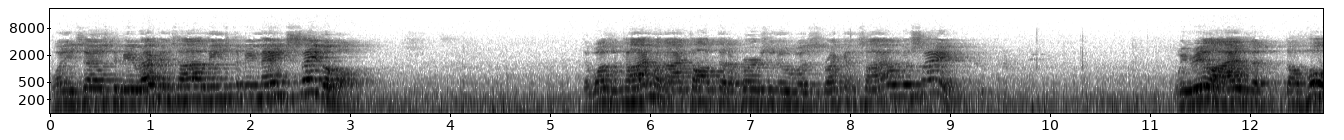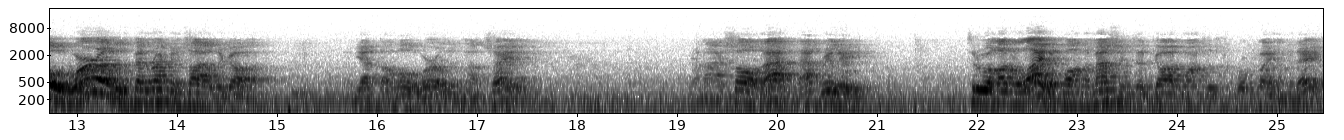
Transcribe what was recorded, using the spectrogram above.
when he says to be reconciled means to be made savable. There was a time when I thought that a person who was reconciled was saved. We realize that the whole world has been reconciled to God, and yet the whole world is not saved. When I saw that, that really threw a lot of light upon the message that God wants us to proclaim today.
